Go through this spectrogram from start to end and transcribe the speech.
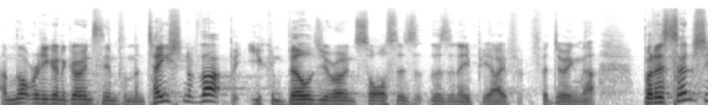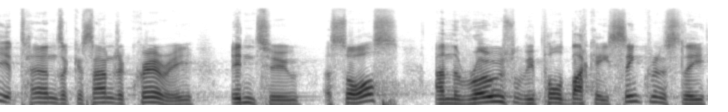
I'm not really going to go into the implementation of that, but you can build your own sources. There's an API for, for doing that. But essentially, it turns a Cassandra query into a source, and the rows will be pulled back asynchronously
